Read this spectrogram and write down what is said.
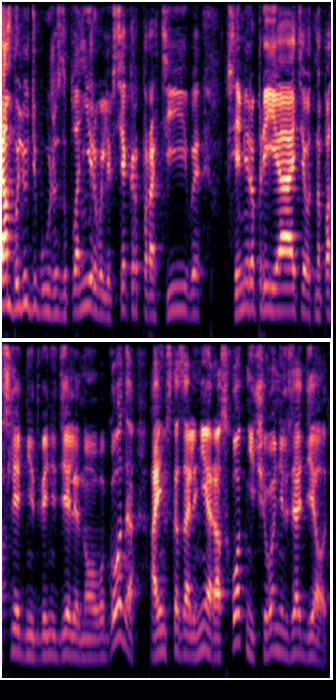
там бы люди бы уже запланировали все корпоративы, все мероприятия вот на последние две недели Нового года, а им сказали, не, расход, ничего нельзя делать.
